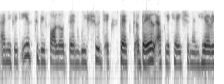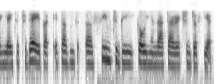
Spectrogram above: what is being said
And if it is to be followed, then we should expect a bail application and hearing later today. But it doesn't uh, seem to be going in that direction just yet.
